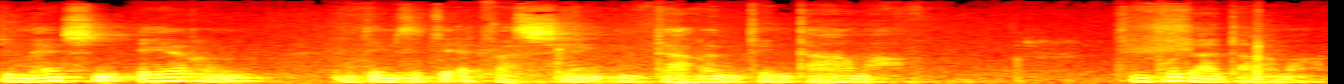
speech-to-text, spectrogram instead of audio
Die Menschen ehren, indem sie dir etwas schenken, darin den Dharma, den Buddha-Dharma.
